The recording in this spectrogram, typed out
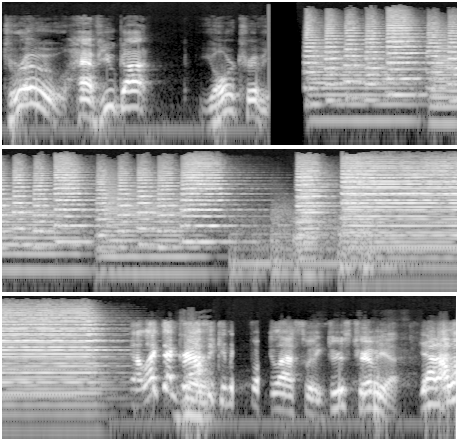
Drew, have you got your trivia? Yeah, I like that graphic you made for me last week. Drew's trivia. Yeah, that's I wa-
